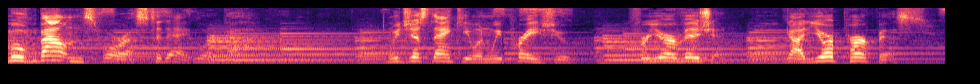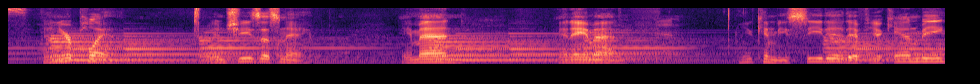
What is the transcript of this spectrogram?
move mountains for us today, Lord God. We just thank you and we praise you for your vision, God, your purpose and your plan. In Jesus' name, amen and amen. You can be seated if you can be.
